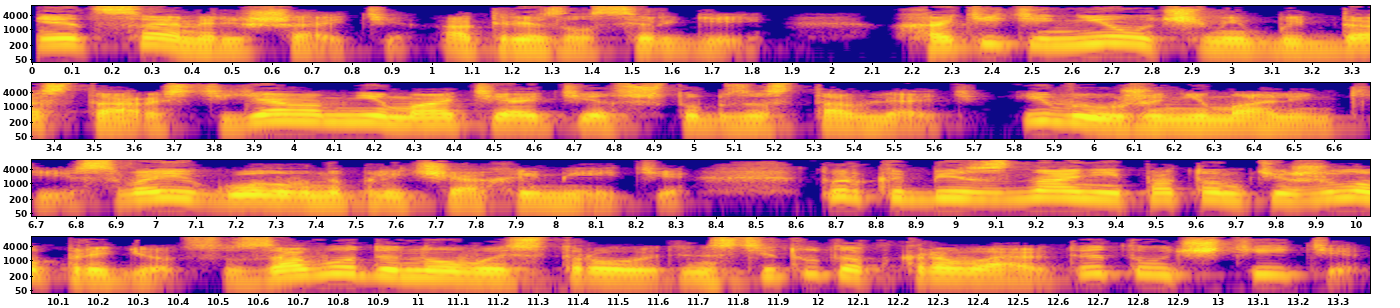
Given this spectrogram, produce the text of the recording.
Это сами решайте, отрезал Сергей. Хотите неучими быть до старости, я вам не мать и отец, чтобы заставлять. И вы уже не маленькие, свои головы на плечах имеете. Только без знаний потом тяжело придется. Заводы новые строят, институт открывают. Это учтите.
